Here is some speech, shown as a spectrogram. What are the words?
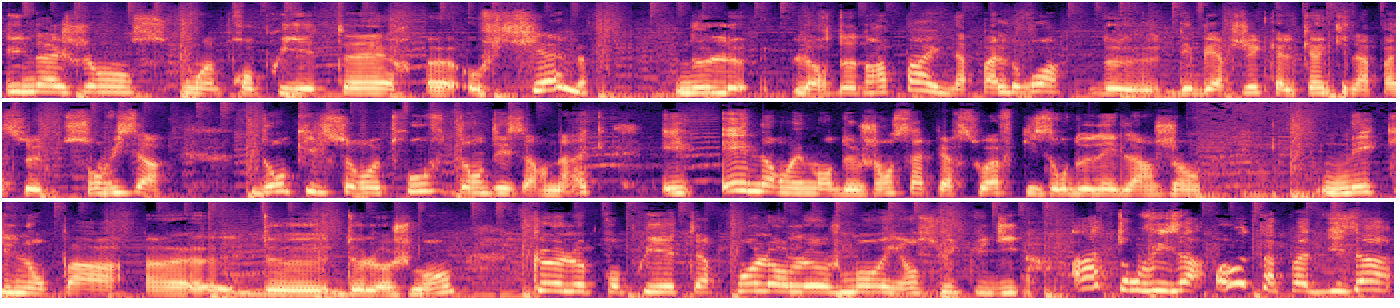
une agence ou un propriétaire euh, officiel ne le, leur donnera pas. Il n'a pas le droit d'héberger quelqu'un qui n'a pas son visa. Donc ils se retrouvent dans des arnaques et énormément de gens s'aperçoivent qu'ils ont donné de l'argent mais qu'ils n'ont pas euh, de, logement, que le propriétaire prend leur logement et ensuite lui dit Ah, ton visa, oh, t'as pas de visa,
